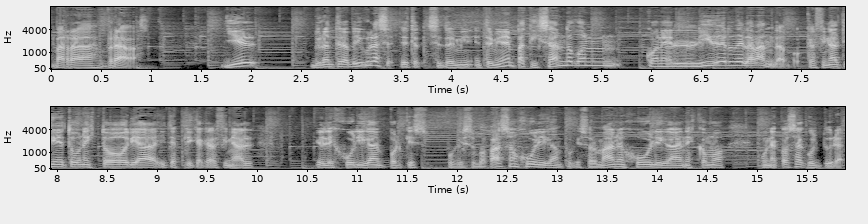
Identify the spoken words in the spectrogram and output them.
barras bravas. Y él, durante la película, se, se termi- termina empatizando con, el líder de la banda, porque al final tiene toda una historia y te explica que al final él es hooligan porque, porque su papá son hooligan, porque su hermano es hooligan, es como una cosa cultural.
